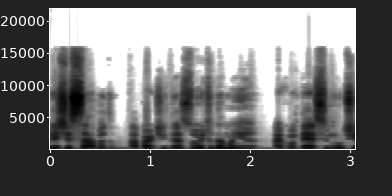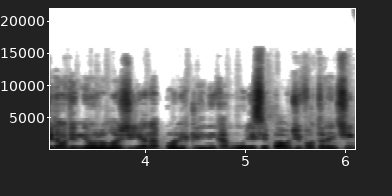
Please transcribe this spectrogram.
Neste sábado, a partir das 8 da manhã, acontece o multirão de neurologia na Policlínica Municipal de Votorantim,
